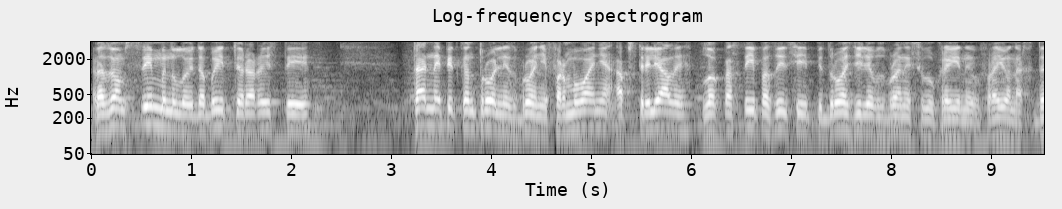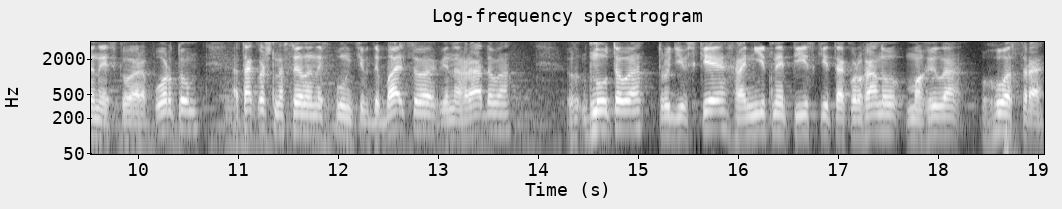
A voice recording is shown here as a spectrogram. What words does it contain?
Разом з цим минулої доби терористи та непідконтрольні збройні формування обстріляли блокпости і позиції підрозділів Збройних сил України в районах Донецького аеропорту, а також населених пунктів Дебальцева, Віноградова, Гнутова, Трудівське, Гранітне, Піски та кургану Могила Гостра.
